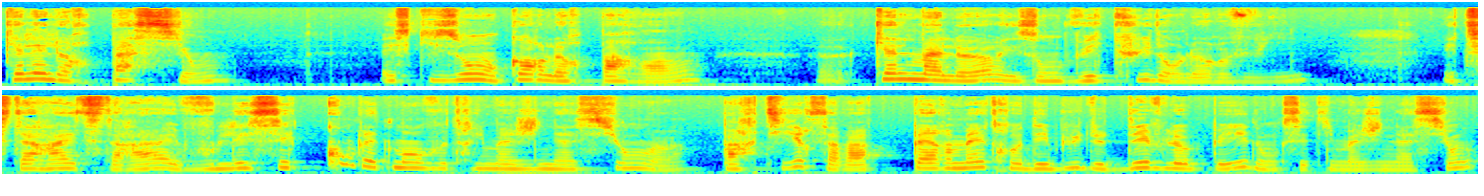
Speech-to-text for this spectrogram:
Quelle est leur passion? Est-ce qu'ils ont encore leurs parents? Euh, Quel malheur ils ont vécu dans leur vie? Etc.. Et vous laissez complètement votre imagination euh, partir. Ça va permettre au début de développer donc cette imagination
